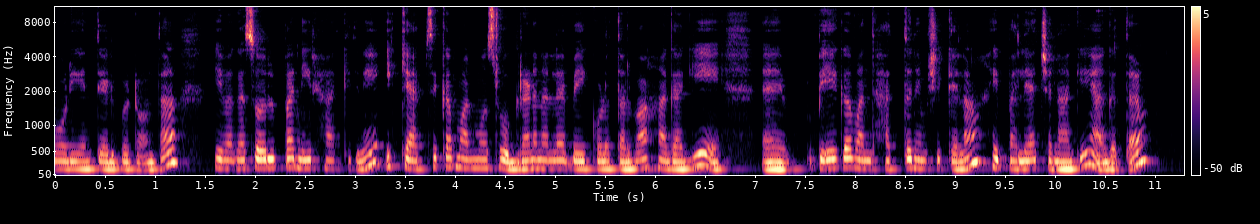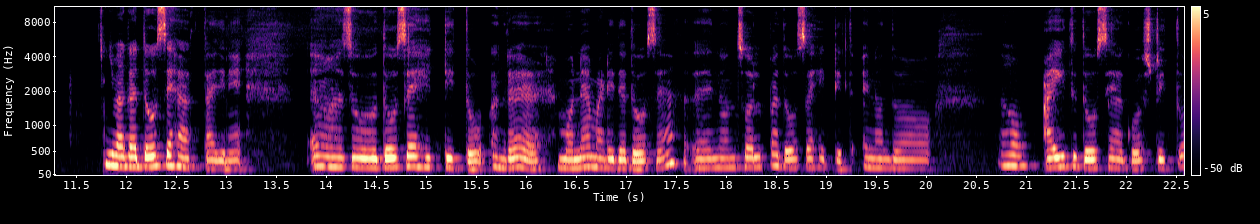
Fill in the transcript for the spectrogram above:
ಬಾಡಿ ಅಂತ ಹೇಳ್ಬಿಟ್ಟು ಅಂತ. ಇವಾಗ ಸ್ವಲ್ಪ ನೀರು ಹಾಕಿದ್ದೀನಿ ಈ ಕ್ಯಾಪ್ಸಿಕಮ್ ಆಲ್ಮೋಸ್ಟ್ ಒಗ್ಗರಣೆನಲ್ಲೇ ಬೇಯ್ಕೊಳ್ಳುತ್ತಲ್ವ? ಹಾಗಾಗಿ ಬೇಗ ಒಂದು ಹತ್ತು ನಿಮಿಷಕ್ಕೆಲ್ಲ ಈ ಪಲ್ಯ ಚೆನ್ನಾಗಿ ಆಗುತ್ತೆ. ಇವಾಗ ದೋಸೆ ಹಾಕ್ತಾಯಿದ್ದೀನಿ. ಸೊ, ದೋಸೆ ಹಿಟ್ಟಿತ್ತು. ಅಂದರೆ ಮೊನ್ನೆ ಮಾಡಿದ್ದೆ ದೋಸೆ. ಇನ್ನೊಂದು ಸ್ವಲ್ಪ ದೋಸೆ ಹಿಟ್ಟಿತ್ತು. ಇನ್ನೊಂದು ಐದು ದೋಸೆ ಆಗುವಷ್ಟಿತ್ತು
